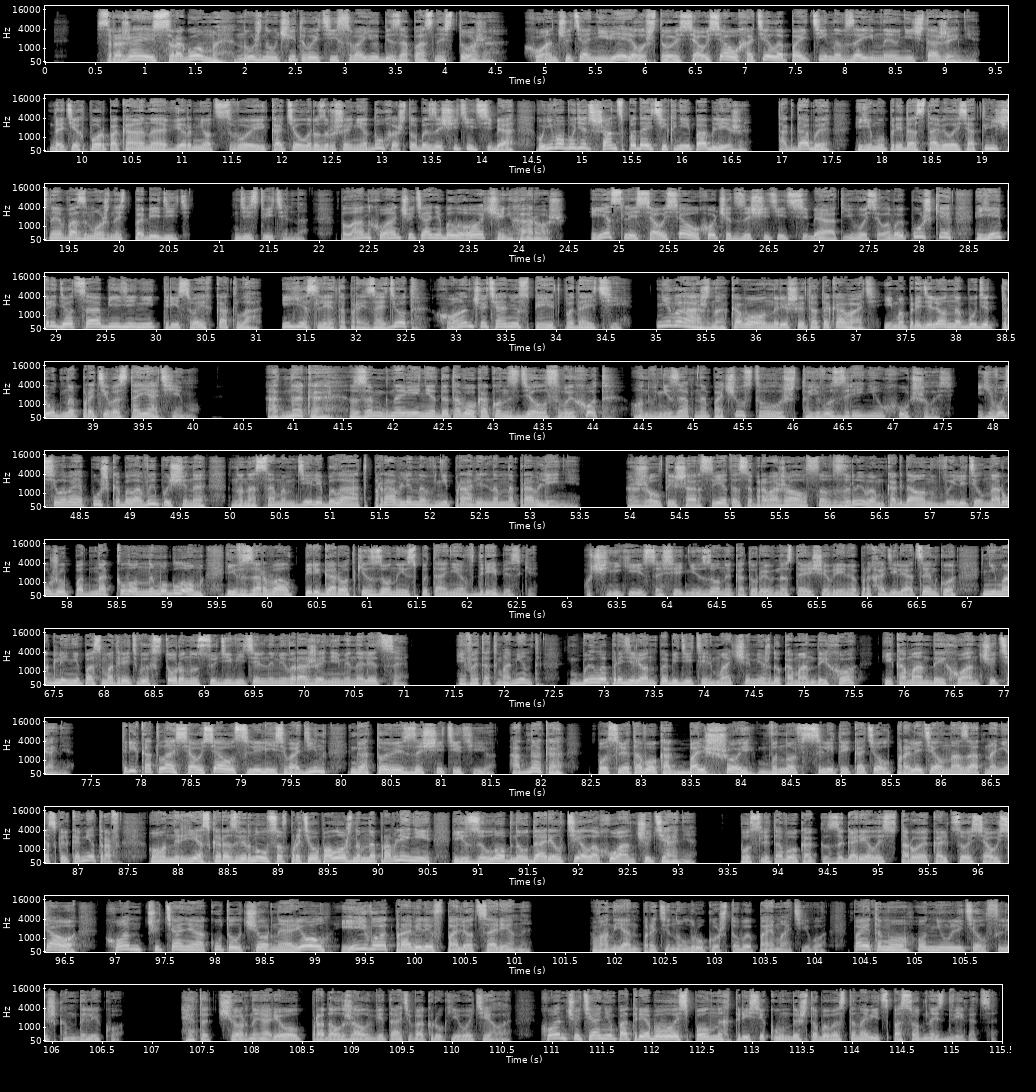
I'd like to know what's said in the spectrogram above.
Сражаясь с врагом, нужно учитывать и свою безопасность тоже. Хуан Чутя не верил, что Сяо-Сяо хотела пойти на взаимное уничтожение. До тех пор, пока она вернет свой котел разрушения духа, чтобы защитить себя, у него будет шанс подойти к ней поближе. Тогда бы ему предоставилась отличная возможность победить. Действительно, план Хуан Чутяня был очень хорош. Если Сяо-Сяо хочет защитить себя от его силовой пушки, ей придется объединить три своих котла. И если это произойдет, Хуан Чутянь успеет подойти. Неважно, кого он решит атаковать, им определенно будет трудно противостоять ему. Однако, за мгновение до того, как он сделал свой ход, он внезапно почувствовал, что его зрение ухудшилось. Его силовая пушка была выпущена, но на самом деле была отправлена в неправильном направлении. Желтый шар света сопровождался взрывом, когда он вылетел наружу под наклонным углом и взорвал перегородки зоны испытания в дребезге. Ученики из соседней зоны, которые в настоящее время проходили оценку, не могли не посмотреть в их сторону с удивительными выражениями на лице. И в этот момент был определен победитель матча между командой Хо и командой Хуан Чутяня. Три котла Сяо-Сяо слились в один, готовясь защитить ее. Однако После того, как большой, вновь слитый котел пролетел назад на несколько метров, он резко развернулся в противоположном направлении и злобно ударил тело Хуан Чутяня. После того, как загорелось второе кольцо Сяо-Сяо, Хуан Чутяня окутал черный ореол, и его отправили в полет с арены. Ван Ян протянул руку, чтобы поймать его, поэтому он не улетел слишком далеко. Этот черный ореол продолжал витать вокруг его тела. Хуан Чутяню потребовалось полных три секунды, чтобы восстановить способность двигаться.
